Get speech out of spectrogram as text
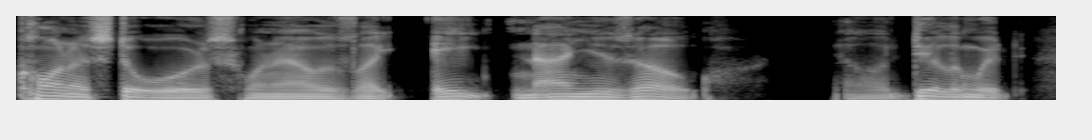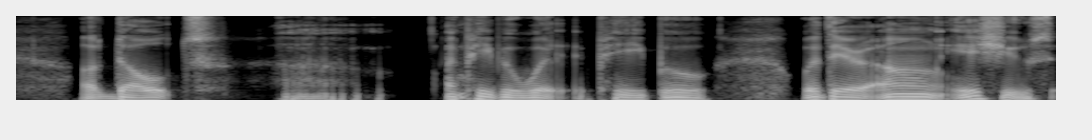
corner stores when I was like eight, nine years old. You know, dealing with adults um, and people with people with their own issues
